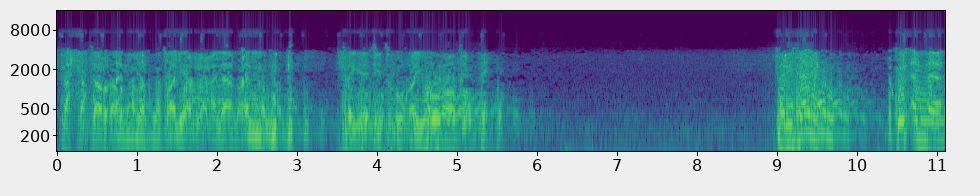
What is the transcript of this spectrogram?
فاحذر أن يطلع على قلبك فيجده غير راض به. فلذلك يقول أن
